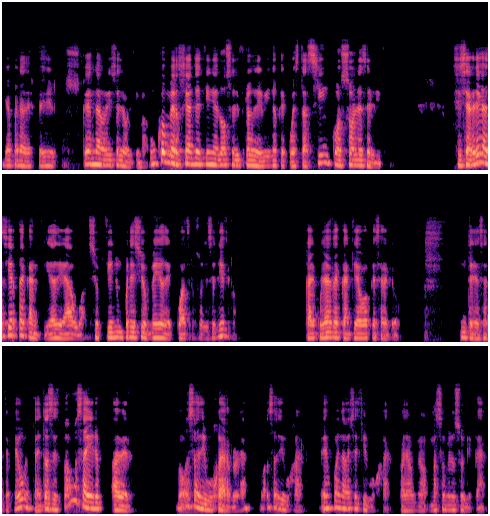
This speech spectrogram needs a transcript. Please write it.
ya para despedirnos. ¿Qué es la dice la última? Un comerciante tiene 12 litros de vino que cuesta 5 soles el litro. Si se agrega cierta cantidad de agua, se obtiene un precio medio de 4 soles el litro. Calcular la cantidad de agua que se agregó. Interesante pregunta. Entonces, vamos a ir, a ver, vamos a dibujarlo, ¿verdad? Vamos a dibujar. Es bueno a veces dibujar para más o menos ubicar.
